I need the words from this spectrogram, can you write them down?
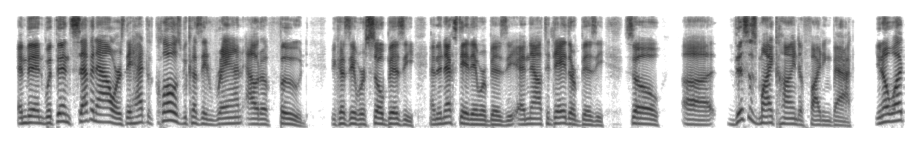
And then within seven hours, they had to close because they ran out of food because they were so busy. And the next day they were busy. And now today they're busy. So uh, this is my kind of fighting back. You know what?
